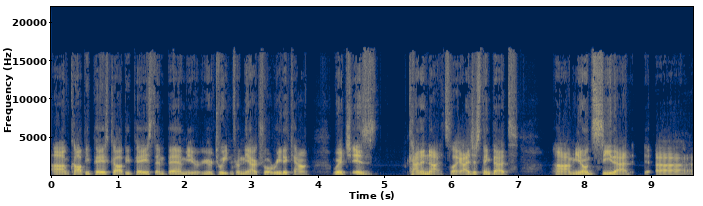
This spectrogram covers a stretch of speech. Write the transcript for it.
um, copy paste, copy paste, and bam, you're you're tweeting from the actual Reed account, which is kind of nuts. Like I just think that's um, you don't see that. Uh,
